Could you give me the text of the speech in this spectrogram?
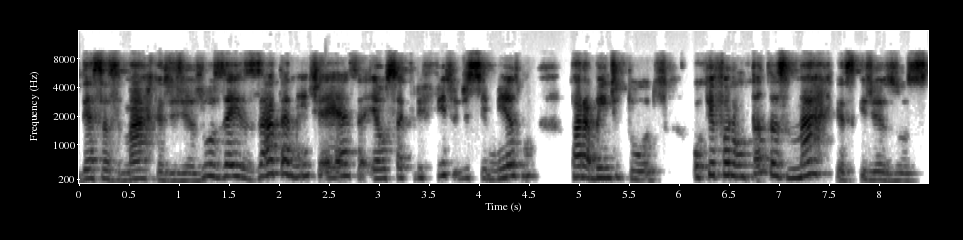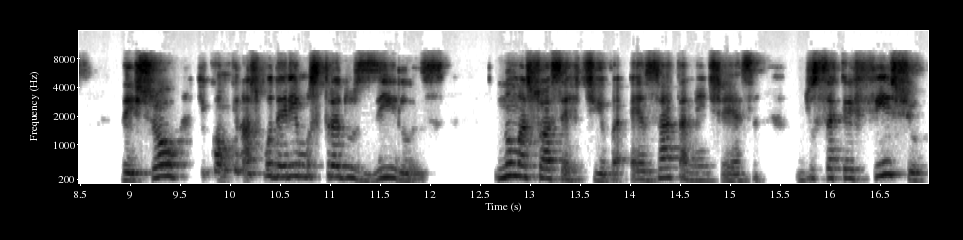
dessas marcas de Jesus é exatamente essa, é o sacrifício de si mesmo para bem de todos. Porque foram tantas marcas que Jesus deixou, que como que nós poderíamos traduzi-las? numa só assertiva, é exatamente essa, do sacrifício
